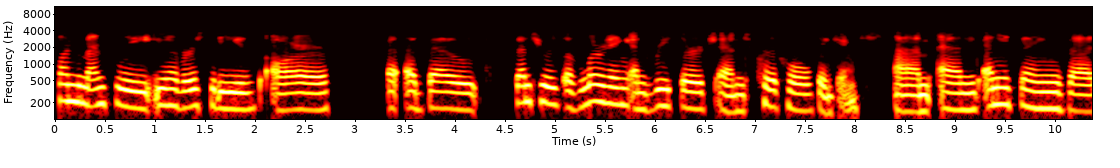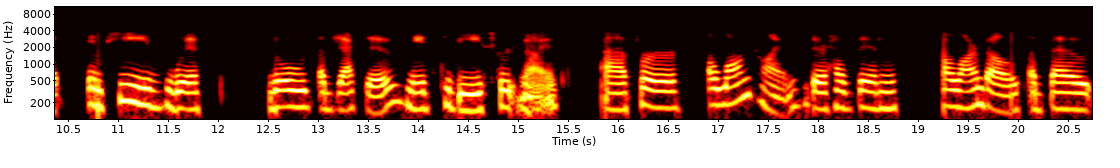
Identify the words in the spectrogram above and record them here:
fundamentally, universities are a- about centers of learning and research and critical thinking. Um, and anything that impedes with those objectives needs to be scrutinized. Uh, for a long time, there have been alarm bells about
